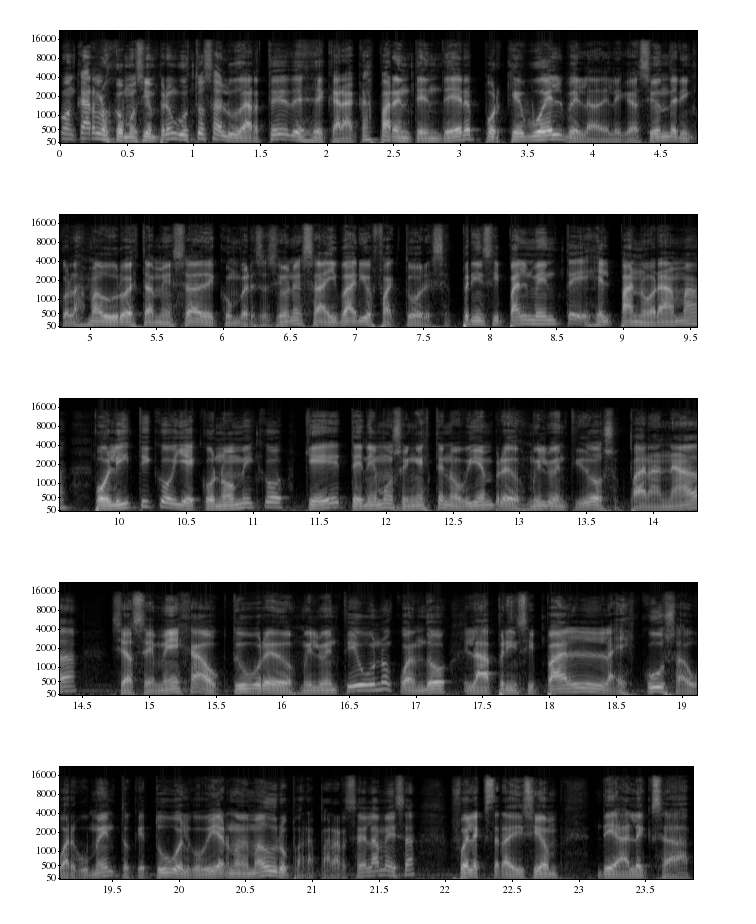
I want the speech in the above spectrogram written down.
Juan Carlos, como siempre, un gusto saludarte desde Caracas para entender por qué vuelve la delegación de Nicolás Maduro a esta mesa de conversaciones. Hay varios factores. Principalmente es el panorama político y económico que tenemos en este noviembre de 2022. Para nada se asemeja a octubre de 2021, cuando la principal excusa o argumento que tuvo el gobierno de Maduro para pararse de la mesa fue la extradición de Alex Saab.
